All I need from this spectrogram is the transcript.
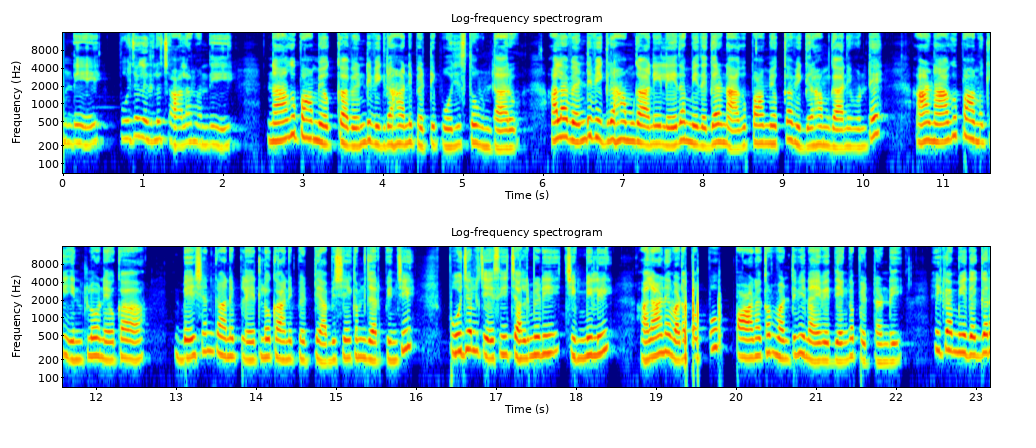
ఉండే పూజ గదిలో చాలామంది నాగుపాము యొక్క వెండి విగ్రహాన్ని పెట్టి పూజిస్తూ ఉంటారు. అలా వెండి విగ్రహం కానీ లేదా మీ దగ్గర నాగుపాము యొక్క విగ్రహం కానీ ఉంటే ఆ నాగుపాముకి ఇంట్లోనే ఒక బేషన్ కానీ, ప్లేట్‌లో కానీ పెట్టి అభిషేకం జరిపించి పూజలు చేసి చలిమిడి, చిమ్మిలి అలానే వడపప్పు, పానకం వంటివి నైవేద్యంగా పెట్టండి. ఇక మీ దగ్గర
